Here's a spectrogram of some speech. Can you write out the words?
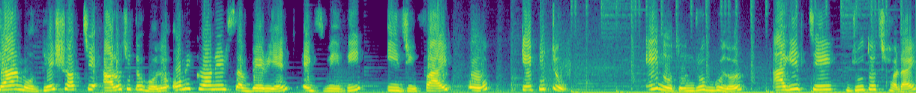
যার মধ্যে সবচেয়ে আলোচিত হলো ওমিক্রনের sub variant XBB EG five ও কেপি টু এই নতুন রূপগুলোর আগের চেয়ে দ্রুত ছড়ায়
